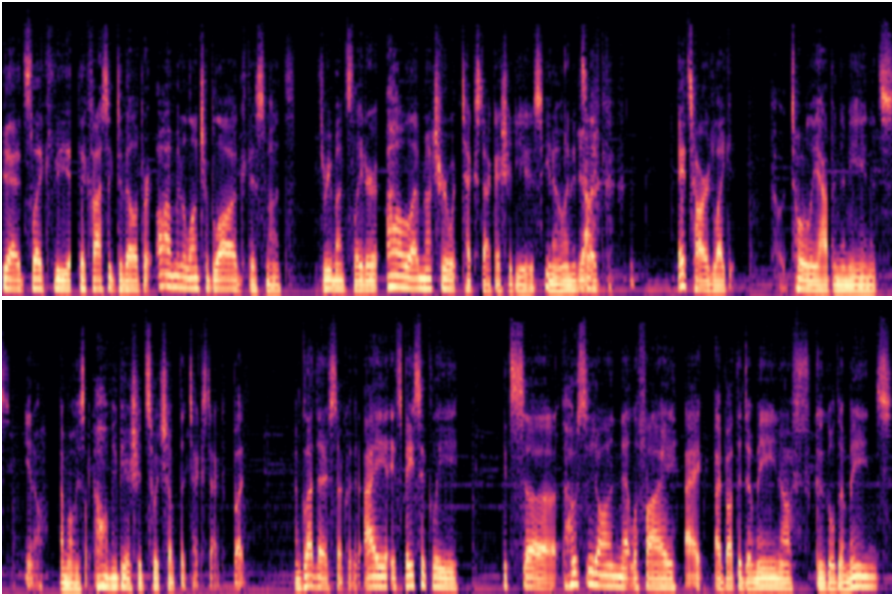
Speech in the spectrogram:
Yeah, it's like the the classic developer. Oh, I'm going to launch a blog this month. Three months later, oh, I'm not sure what tech stack I should use. You know, and it's yeah. like, it's hard. Like, totally happened to me, and it's you know, I'm always like, oh, maybe I should switch up the tech stack. But I'm glad that I stuck with it. I it's basically it's uh, hosted on Netlify. I, I bought the domain off Google Domains.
